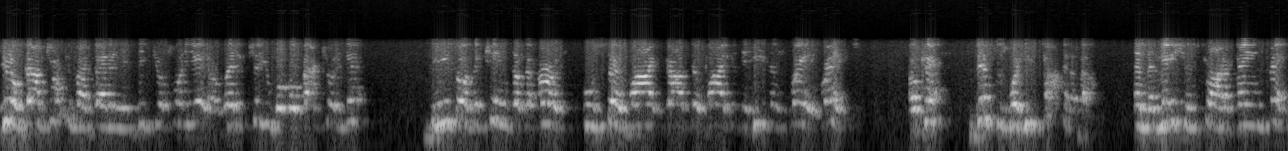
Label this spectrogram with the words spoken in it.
You know, God talked about that in Ezekiel 28. I read it to you. We'll go back to it again. These are the kings of the earth who said, why, God said, why did the heathens rage? Okay? This is what he's talking about. And the nations try a vain thing.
